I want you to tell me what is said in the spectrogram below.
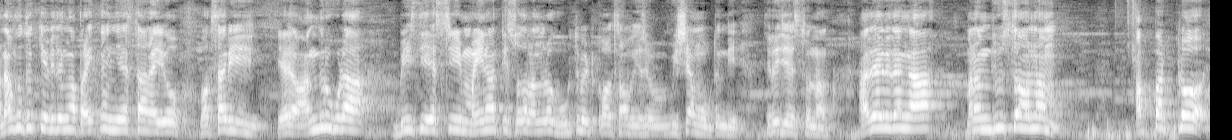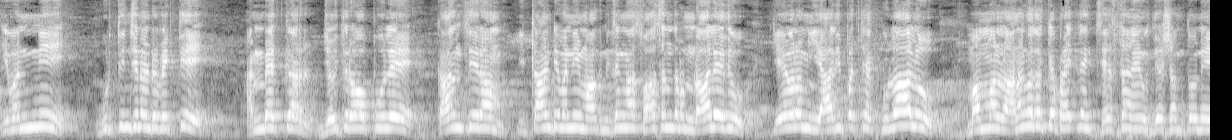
అనగుదొక్కే విధంగా ప్రయత్నం చేస్తానయ్యో ఒకసారి అందరూ కూడా బీసీ ఎస్టీ మైనార్టీ సోదరులందరూ గుర్తుపెట్టుకోవాల్సిన విషయం ఉంటుంది తెలియజేస్తున్నాను. అదేవిధంగా మనం చూస్తూ ఉన్నాం అప్పట్లో ఇవన్నీ గుర్తించినటువంటి వ్యక్తి అంబేద్కర్ జ్యోతిరావు పూలే కాంశీరామ్ ఇట్లాంటివన్నీ మాకు నిజంగా స్వాతంత్రం రాలేదు. కేవలం ఈ ఆధిపత్య కులాలు మమ్మల్ని అనగదొక్కే ప్రయత్నం చేస్తాననే ఉద్దేశంతోనే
